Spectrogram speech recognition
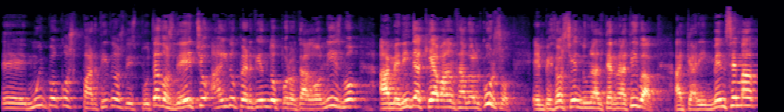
eh, muy pocos partidos disputados. De hecho, ha ido perdiendo protagonismo a medida que ha avanzado el curso. Empezó siendo una alternativa a Karim Benzema,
